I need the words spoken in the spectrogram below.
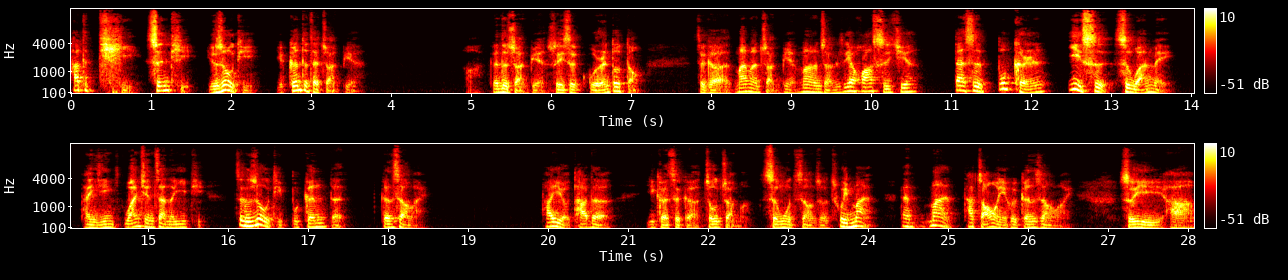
他的体身体有肉体也跟着在转变，啊，跟着转变，所以是古人都懂。这个慢慢转变，慢慢转变要花时间，但是不可能意识是完美，它已经完全站在一体，这个肉体不跟的跟上来，它有它的一个这个周转嘛，生物上说会慢，但慢它早晚也会跟上来，所以啊，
